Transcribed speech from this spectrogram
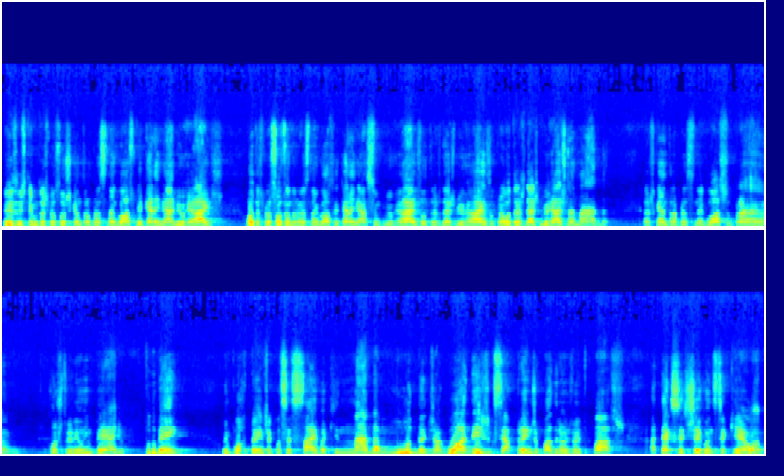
Existem muitas pessoas que entram para esse negócio porque querem ganhar mil reais. Outras pessoas entram nesse negócio porque querem ganhar cinco mil reais, outras dez mil reais, ou para outras dez mil reais não é nada. Elas querem entrar para esse negócio para construírem um império. Tudo bem. O importante é que você saiba que nada muda de agora, desde que você aprende o padrão de oito passos, até que você chega onde você quer, ou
